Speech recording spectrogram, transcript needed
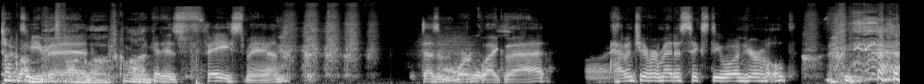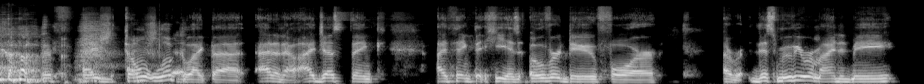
Talk about Steven. baseball glove. Come on. Look at his face, man. Doesn't work like that. Haven't you ever met a 61 year old? They don't look like that. I don't know. I just think, I think that he is overdue for. A, this movie reminded me,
